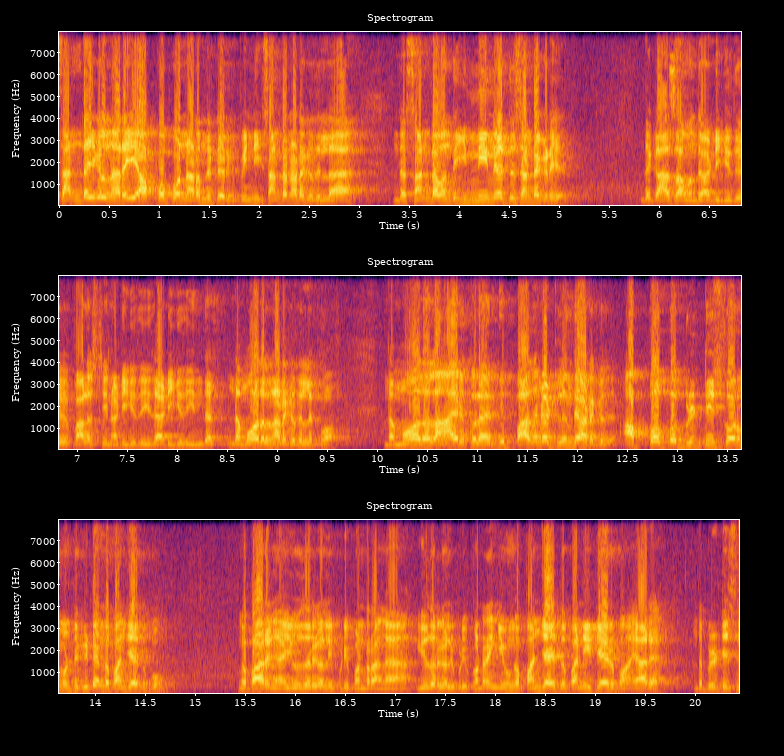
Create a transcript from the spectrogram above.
சண்டைகள் நிறைய அப்பப்போ நடந்துட்டே இருக்கு. இப்போ இன்னைக்கு சண்டை நடக்குது இல்ல இந்த சண்டை வந்து இன்னி நேற்று சண்டை கிடையாது. இந்த காசா வந்து அடிக்குது பாலஸ்தீன் அடிக்குது இது அடிக்குது இந்த இந்த மோதல் நடக்குது இல்லை இப்போ. இந்த மோதல் ஆயிரத்தி தொள்ளாயிரத்தி பதினெட்டுலேருந்தே நடக்குது. அப்பப்போ பிரிட்டிஷ் கவர்மெண்ட் கிட்ட இந்த பஞ்சாயத்து போகும். இங்க பாருங்க யூதர்கள் இப்படி பண்றாங்க யூதர்கள் இப்படி பண்றாங்க. இவங்க பஞ்சாயத்து பண்ணிட்டே இருப்பான் யாரு? இந்த பிரிட்டிஷ்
